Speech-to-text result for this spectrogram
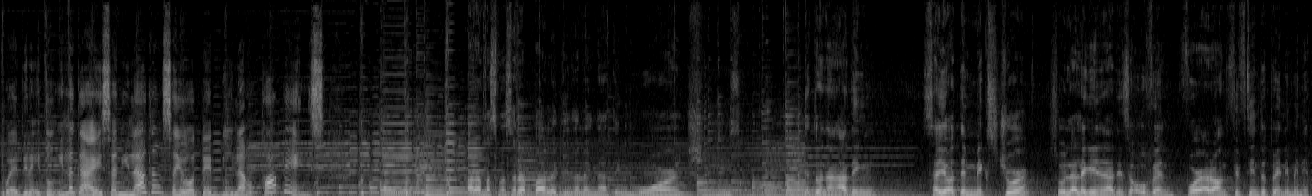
pwede na itong ilagay sa nilagang sayote bilang toppings. Para mas masarap pa, lagyan na lang natin more cheese. Ito na ang ating sayote mixture. So lalagay na natin sa oven for around 15 to 20 minutes.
